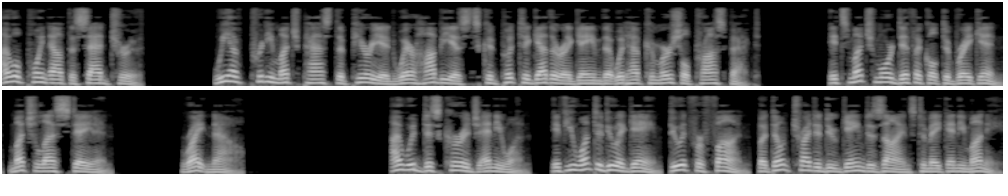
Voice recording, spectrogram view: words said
I will point out the sad truth. We have pretty much passed the period where hobbyists could put together a game that would have commercial prospect. It's much more difficult to break in, much less stay in right now. I would discourage anyone. If you want to do a game, do it for fun, but don't try to do game designs to make any money.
